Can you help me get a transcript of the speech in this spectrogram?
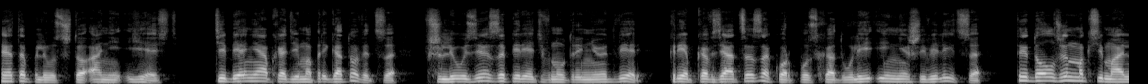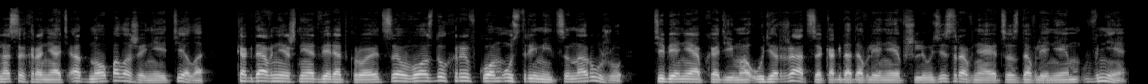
Это плюс, что они есть. Тебе необходимо приготовиться, в шлюзе запереть внутреннюю дверь, крепко взяться за корпус ходули и не шевелиться. Ты должен максимально сохранять одно положение тела. Когда внешняя дверь откроется, воздух рывком устремится наружу. Тебе необходимо удержаться, когда давление в шлюзе сравняется с давлением вне.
